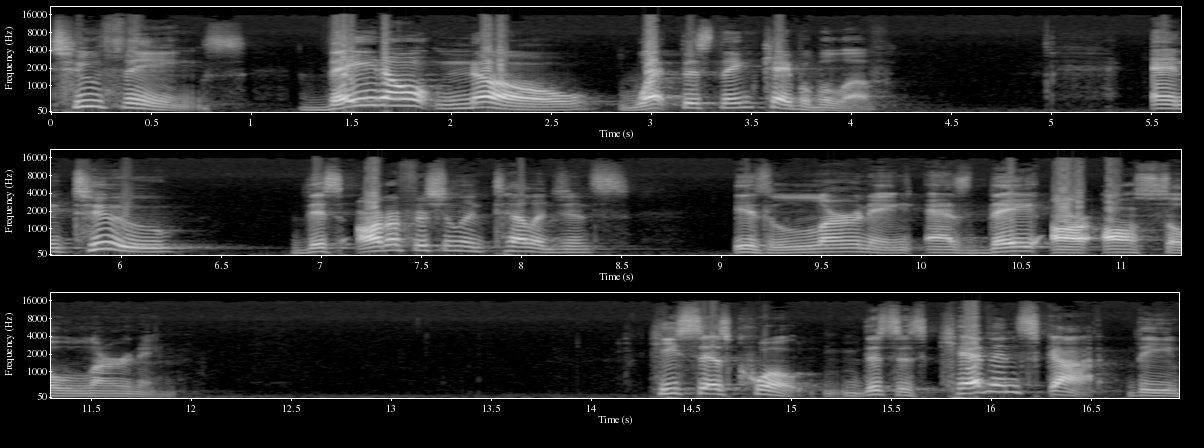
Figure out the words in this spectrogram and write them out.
two things. They don't know what this thing's capable of. And two, this artificial intelligence is learning as they are also learning. He says, quote, this is Kevin Scott, the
